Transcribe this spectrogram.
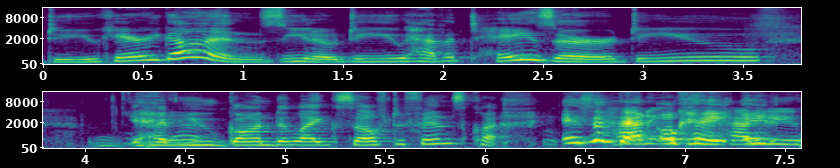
do you carry guns? You know, do you have a taser? Do you have Yeah. you gone to like self defense class? Isn't How that do okay? how do you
